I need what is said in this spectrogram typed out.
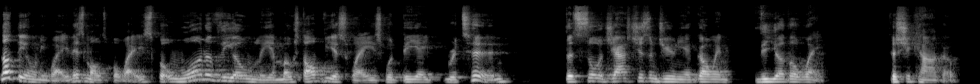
not the only way, there's multiple ways, but one of the only and most obvious ways would be a return that saw Jazz Chisholm Jr. going the other way to Chicago.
